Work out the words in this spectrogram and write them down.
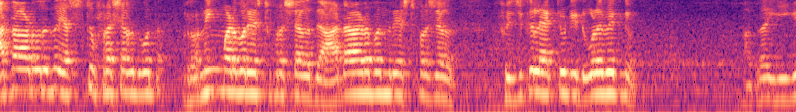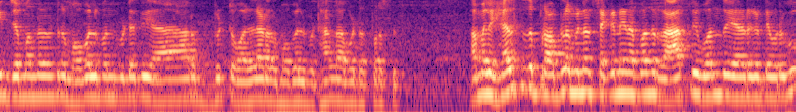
ಆಟ ಆಡೋದ್ರಿಂದ ಎಷ್ಟು ಫ್ರೆಶ್ ಆಗುತ್ತೆ ಗೊತ್ತಾ? ರನ್ನಿಂಗ್ ಮಾಡಿ ಎಷ್ಟು ಫ್ರೆಶ್ ಆಗುತ್ತೆ. ಆಟ ಆಡ ಬಂದರೆ ಎಷ್ಟು ಫ್ರೆಶ್ ಆಗುತ್ತೆ? ಫಿಸಿಕಲ್ ಆ್ಯಕ್ಟಿವಿಟಿ ಇಟ್ಕೊಳ್ಬೇಕು ನೀವು. ಅದ್ರಾಗ ಈಗಿನ ಜಮಾನದಂದ್ರೆ ಮೊಬೈಲ್ ಬಂದ್ಬಿಟ್ಟೈತಿ, ಯಾರು ಬಿಟ್ಟು ಒಳ್ಳಾಡೋದು ಮೊಬೈಲ್ ಬಿಟ್ಟು, ಹಂಗೆ ಆಗ್ಬಿಟ್ಟದ ಪರಿಸ್ಥಿತಿ. ಆಮೇಲೆ ಹೆಲ್ತ್ದು ಪ್ರಾಬ್ಲಮ್ ಇನ್ನೊಂದು ಸೆಕೆಂಡ್ ಏನಪ್ಪ ಅಂದ್ರೆ ರಾತ್ರಿ ಒಂದು, ಎರಡು ಗಂಟೆವರೆಗೂ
